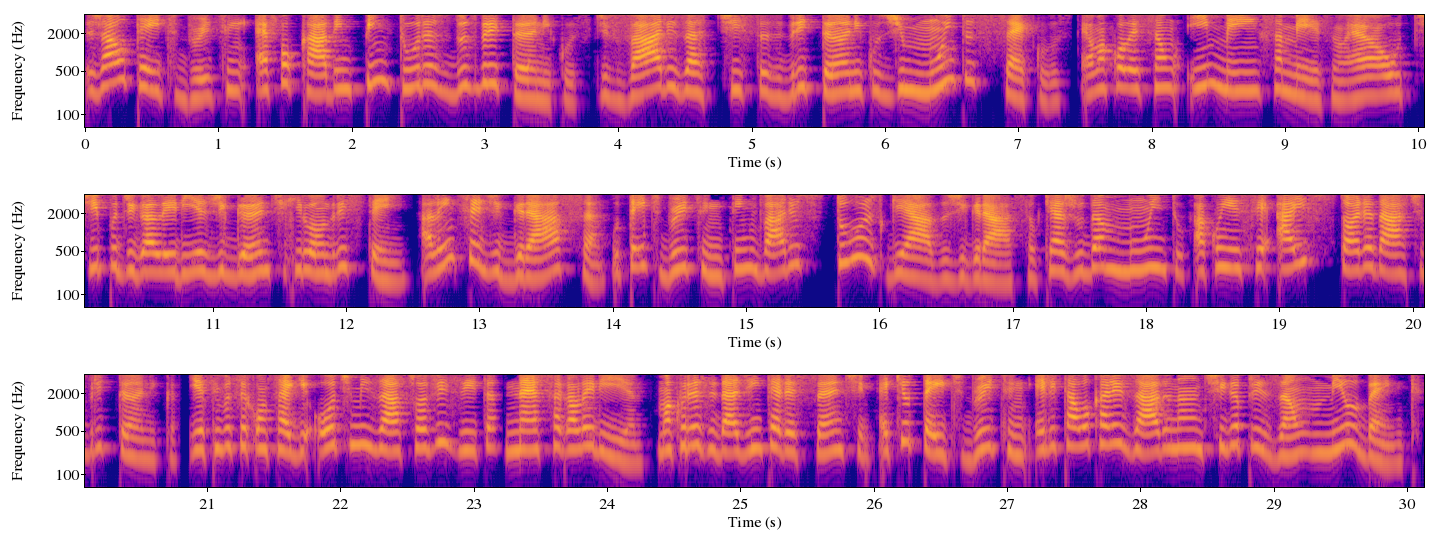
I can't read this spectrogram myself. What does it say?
Já o Tate Britain é focado em pinturas dos britânicos, de vários artistas britânicos de muitos séculos. É uma coleção imensa mesmo, é o tipo de galeria gigante que Londres tem. Além de ser de graça, o Tate Britain tem vários tours guiados de graça, o que ajuda muito a conhecer a história da arte britânica. E assim você consegue otimizar a sua visita nessa galeria. Uma curiosidade interessante é que o Tate Britain ele está localizado na antiga prisão Millbank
